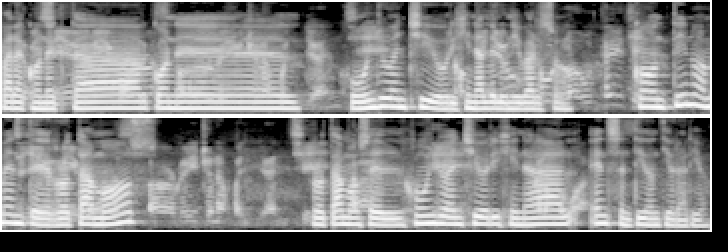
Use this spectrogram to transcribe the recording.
para conectar con el Hun Yuan Chi original del universo. Continuamente rotamos, rotamos el Hun Yuan Chi original en sentido antihorario.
